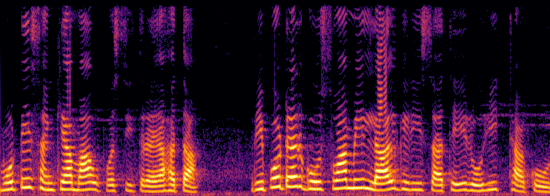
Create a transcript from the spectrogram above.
મોટી સંખ્યામાં ઉપસ્થિત રહ્યા હતા. રિપોર્ટર ગોસ્વામી લાલગીરી સાથે રોહિત ઠાકોર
